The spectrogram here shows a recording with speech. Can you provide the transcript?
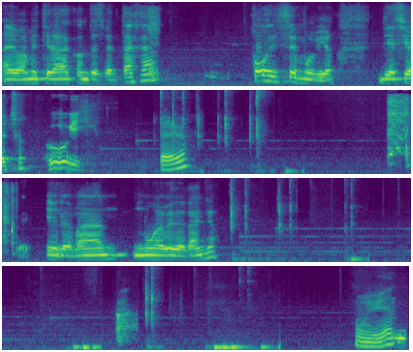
Ahí va mi tirada con desventaja. Hoy se movió. 18. Uy. Pega. Y le van 9 de daño. Muy bien.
